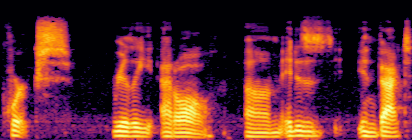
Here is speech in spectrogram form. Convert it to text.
quirks really at all. Um, it is in fact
